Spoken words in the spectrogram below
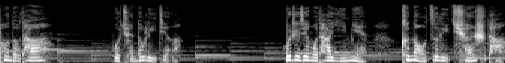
碰到他，我全都理解了。我只见过他一面，可脑子里全是他。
